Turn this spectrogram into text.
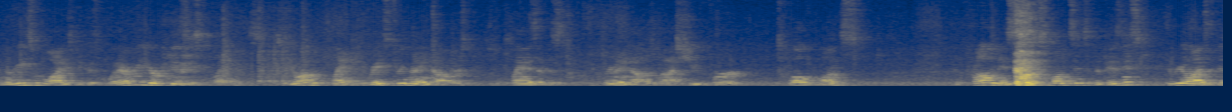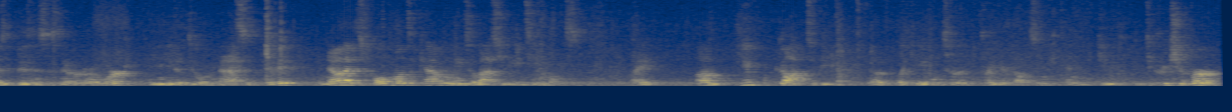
And the reason why is because whatever your business plan is, so you have a plan, you raise three million dollars, the plan is that this three million dollars lasts you for twelve months. The problem is six months into the business, you realize that this business is never gonna work, and you need to do a massive pivot. And now that twelve months of capital needs to last you eighteen months, right? Um, you've got to be, uh, like, able to tighten your belts and, and decrease your burn.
